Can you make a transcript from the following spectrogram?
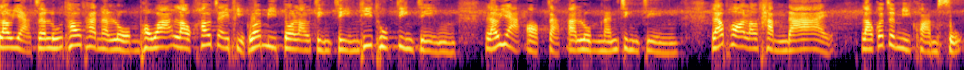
เราอยากจะรู้เท่าทันอารมณ์เพราะว่าเราเข้าใจผิดว่ามีตัวเราจริง ๆ ที่ทุกข์จริง ๆ แล้วอยากออกจากอารมณ์นั้นจริง ๆ แล้วพอเราทำได้ เราก็จะมีความสุข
